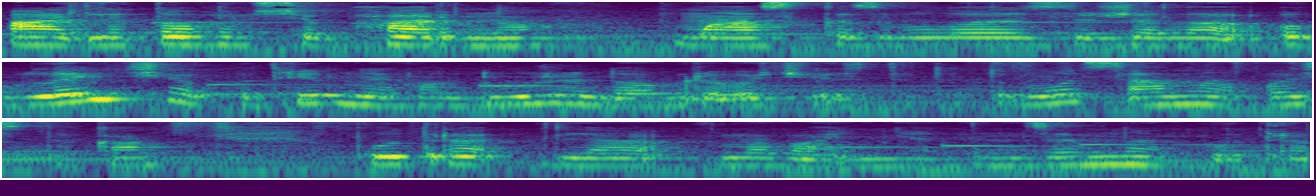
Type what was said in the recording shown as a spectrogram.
А для того, щоб гарно маска зволожила обличчя, потрібно його дуже добре очистити. Тому саме ось така пудра для вмивання, ензимна пудра.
